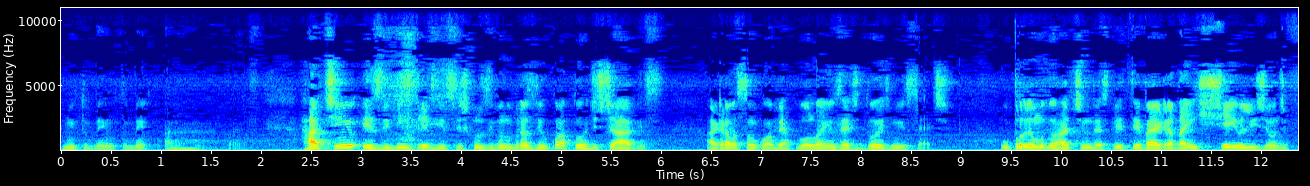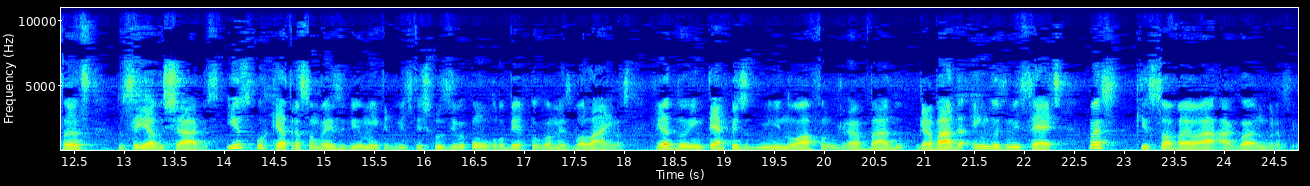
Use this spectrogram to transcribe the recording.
Muito bem, muito bem. Ah, Ratinho exibe entrevista exclusiva no Brasil com o ator de Chaves. A gravação com Roberto Bolanhos é de 2007. O programa do Ratinho da SBT vai agradar em cheio a legião de fãs do seriado Chaves. Isso porque a atração vai exibir uma entrevista exclusiva com o Roberto Gomes Bolanhos, criador e intérprete do Menino Órfão, gravado, gravada em 2007, mas que só vai lá agora no Brasil.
